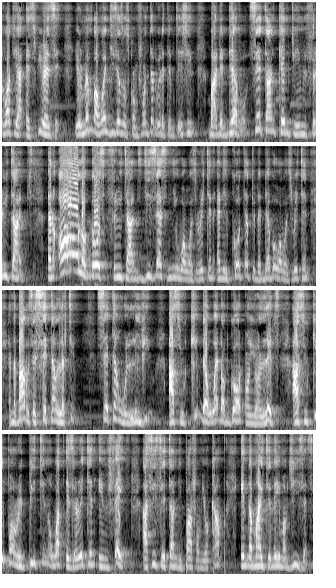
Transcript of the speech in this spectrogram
what you are experiencing. You remember when Jesus was confronted with a temptation by the devil, Satan came to him three times. And all of those three times, Jesus knew what was written and he quoted to the devil what was written. And the Bible says, Satan left him. Satan will leave you. As you keep the word of God on your lips, as you keep on repeating what is written in faith, I see Satan depart from your camp in the mighty name of Jesus.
